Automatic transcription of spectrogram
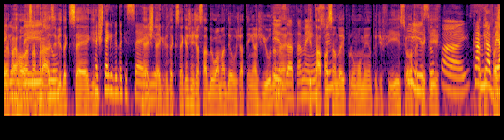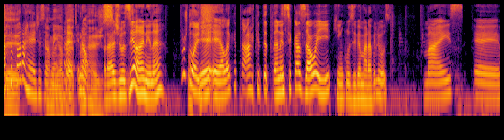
segue. vai um rolar essa beijo. frase, vida que segue. Hashtag vida que segue. Hashtag vida que segue. A gente já sabe, o Amadeu já tem a Gilda, né? Exatamente. Que tá passando aí por um momento difícil. Ela vai Isso ter que. faz. Caminho Vai ter que aberto fazer para a Regis Caminho agora. aberto É, pra não, Regis. Pra Josiane, né? Pros Porque dois. é ela que tá arquitetando esse casal aí, que inclusive é maravilhoso. Mas é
